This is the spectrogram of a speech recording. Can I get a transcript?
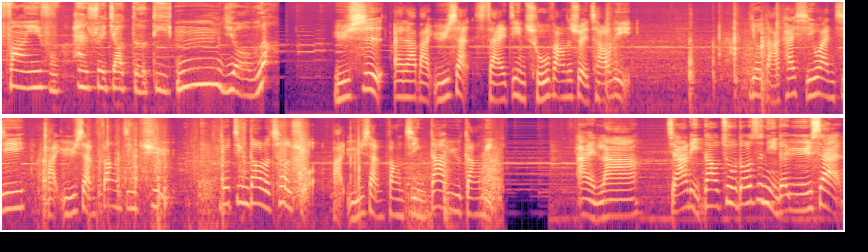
放衣服和睡觉的地。嗯，有了。于是艾拉把雨伞塞进厨房的水槽里，又打开洗碗机。把雨伞放进去，又进到了厕所，把雨伞放进大浴缸里。艾拉，家里到处都是你的雨伞，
